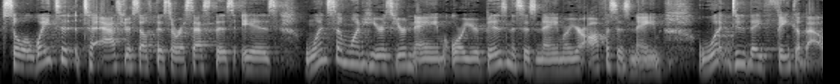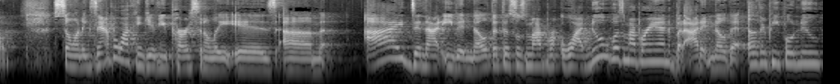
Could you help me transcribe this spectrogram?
So, a way to, to ask yourself this or assess this is when someone hears your name or your business's name or your office's name, what do they think about? So, an example I can give you personally is um, I did not even know that this was my. Well, I knew it was my brand, but I didn't know that other people knew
